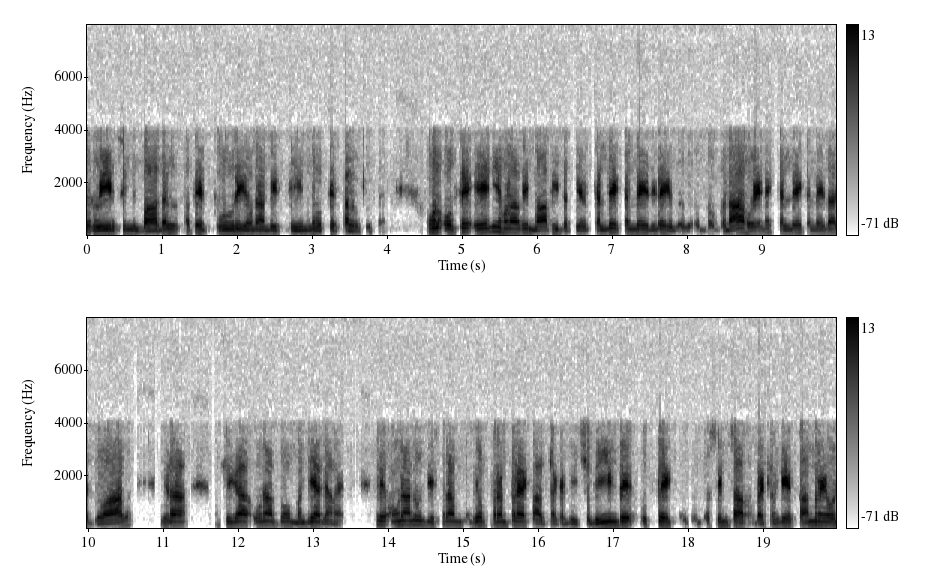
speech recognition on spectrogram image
ਸੁਖਬੀਰ ਸਿੰਘ ਬਾਦਲ ਅਤੇ ਪੂਰੀ ਉਹਨਾਂ ਦੀ ਟੀਮ ਨੂੰ ਉੱਥੇ ਤਲਬ ਕੀਤਾ। ਹੁਣ ਉੱਥੇ ਇਹ ਨਹੀਂ ਹੋਣਾ ਵੀ ਮਾਫੀ ਦਿੱਤੀ ਕੱਲੇ ਕੱਲੇ ਜਿਹੜੇ ਗੁਨਾਹ ਹੋਏ ਨੇ ਕੱਲੇ ਕੱਲੇ ਦਾ ਜਵਾਬ ਜਿਹੜਾ ਸੀਗਾ, ਉਹਨਾਂ ਤੋਂ ਮੰਗਿਆ ਜਾਣਾ ਹੈ। ਤੇ ਉਹਨਾਂ ਨੂੰ ਜਿਸ ਤਰ੍ਹਾਂ ਜੋ ਪਰੰਪਰਾ ਹੈ ਅਕਾਲ ਤਖਤ ਦੀ ਸ਼ਬੀਲ ਦੇ ਉੱਤੇ ਸਿੰਘ ਸਾਹਿਬ ਬੈਠਣਗੇ, ਸਾਹਮਣੇ ਉਹ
